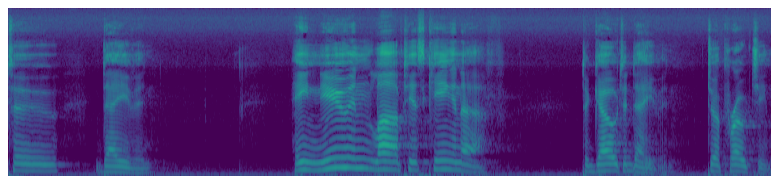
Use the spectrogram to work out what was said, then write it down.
to David. He knew and loved his king enough to go to David, to approach him.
